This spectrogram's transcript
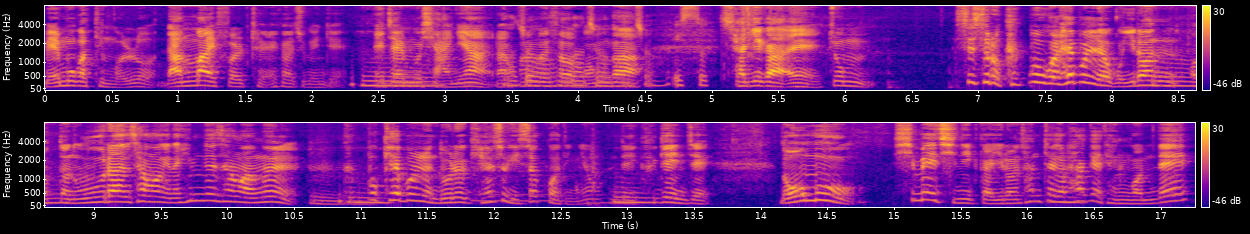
메모 같은 걸로 not my fault 해가지고 이제 내 잘못이 아니야라고 맞아, 하면서 맞아, 뭔가 맞아. 자기가 예, 좀 스스로 극복을 해보려고 이런 음. 어떤 우울한 상황이나 힘든 상황을 극복해보려는 노력이 계속 있었거든요. 근데 음. 그게 이제 너무 심해지니까 이런 선택을 하게 된 건데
